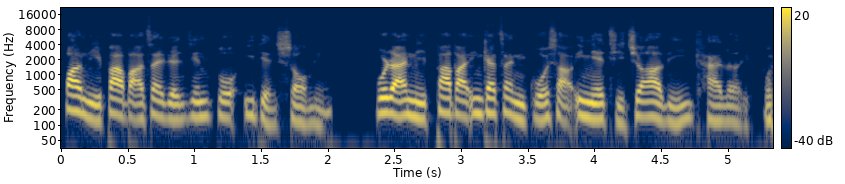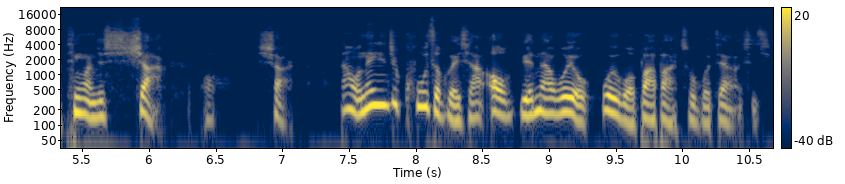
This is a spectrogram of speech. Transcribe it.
换你爸爸在人间多一点寿命，不然你爸爸应该在你国小一年级就要离开了。我听完就 shock，哦 shock。然后我那天就哭着回家，哦，原来我有为我爸爸做过这样的事情。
